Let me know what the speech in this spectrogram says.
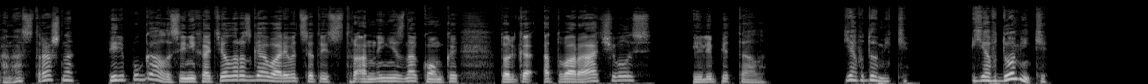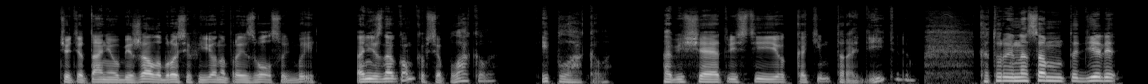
Она страшно перепугалась и не хотела разговаривать с этой странной незнакомкой, только отворачивалась или питала. «Я в домике! Я в домике!» Тетя Таня убежала, бросив ее на произвол судьбы, а незнакомка все плакала и плакала обещая отвезти ее к каким-то родителям, которые на самом-то деле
